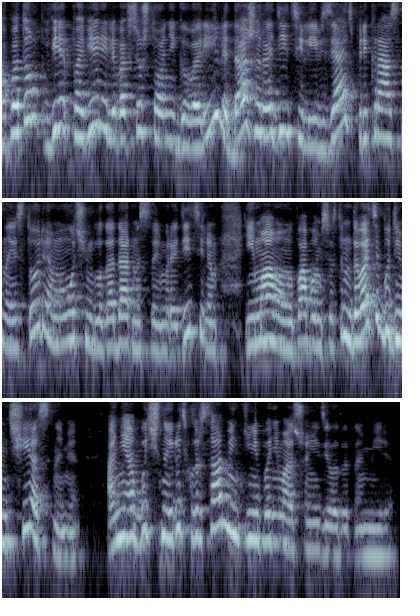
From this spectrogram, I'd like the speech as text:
а потом поверили во все, что они говорили. Даже родителей взять, прекрасная история. Мы очень благодарны своим родителям, и мамам, и папам, и сестрам. Давайте будем честными. Они обычные люди, которые сами не понимают, что они делают в этом мире.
